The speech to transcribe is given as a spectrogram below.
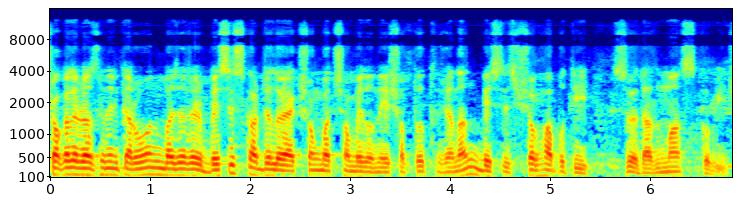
সকালে রাজধানীর কারওয়ান বাজারের বেসিস কার্যালয়ে এক সংবাদ সম্মেলনে এসব তথ্য জানান বেসিস সভাপতি সৈয়দ আলমাস কবির।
